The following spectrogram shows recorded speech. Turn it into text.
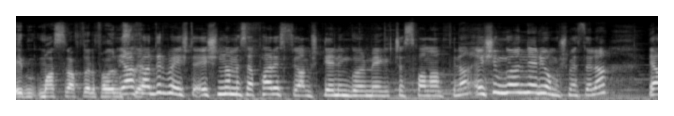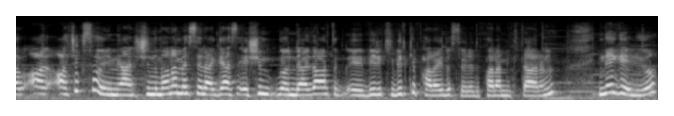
e, masrafları falan Ya üstüne. Kadir Bey işte eşimden mesela para istiyormuş gelin görmeye gideceğiz falan filan. Eşim gönderiyormuş mesela. Ya açık söyleyeyim yani şimdi bana mesela gelse eşim gönderdi artık e, bir iki bir iki parayı da söyledi para miktarını. Ne geliyor?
